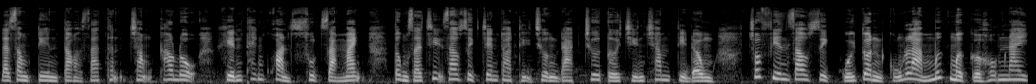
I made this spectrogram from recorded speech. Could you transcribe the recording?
là dòng tiền tỏ ra thận trọng cao độ khiến thanh khoản sụt giảm mạnh. Tổng giá trị giao dịch trên toàn thị trường đạt chưa tới 900 tỷ đồng. Chốt phiên giao dịch cuối tuần cũng là mức mở cửa hôm nay.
